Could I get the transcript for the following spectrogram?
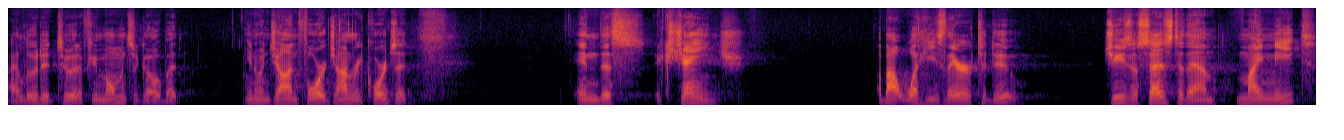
I alluded to it a few moments ago, but you know, in John 4, John records it in this exchange about what he's there to do. Jesus says to them, My meat,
